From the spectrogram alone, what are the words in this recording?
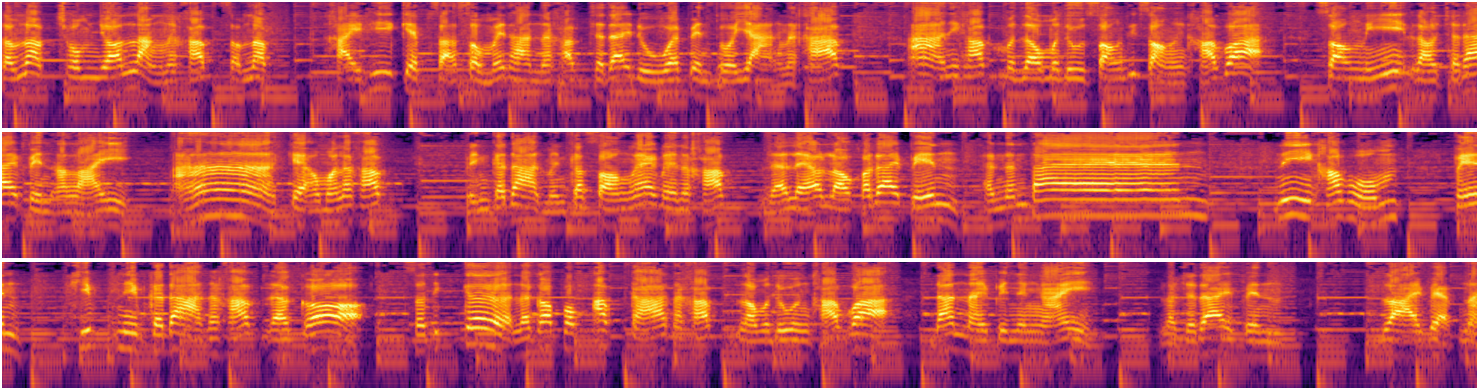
สำหรับชมย้อนหลังนะครับสำหรับใครที่เก็บสะสมไม่ทันนะครับ จะได้ดูไว้เป็นตัวอย่างนะครับ อ่านี่ครับเรามาดูซองที่สองกันครับว่า ซองนี้เราจะได้เป็นอะไร อ่า แกะออกมาแล้วครับ เป็นกระดาษเหมือนกับซองแรกเลยนะครับ และแล้วเราก็ได้เป็นแทนนันแทนนี่ครับผม เป็นคลิปหนีบกระดาษนะครับ แล้วก็สติกเกอร์ แล้วก็ป๊อปอัพการ์ดนะครับ เรามาดูกันครับว่าด้านในเป็นยังไง เราจะได้เป็นลายแบบไหน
